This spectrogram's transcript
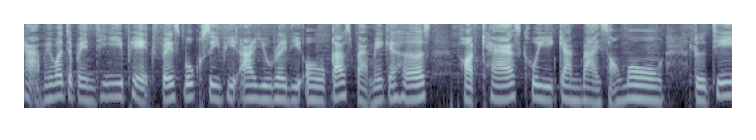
ค่ะ ไม่ว่าจะเป็นที่เพจ Facebook CPRU Radio 98 MHz Podcast คุยกันบ่าย 2 โมง หรือที่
